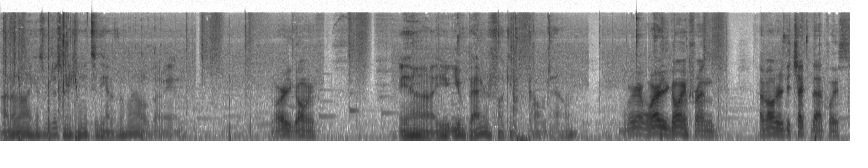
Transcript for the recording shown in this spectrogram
I don't know, I guess we're just making it to the end of the world, I mean. Where are you going? Yeah, you, you better fucking calm down. Where Where are you going, friend? I've already checked that place.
